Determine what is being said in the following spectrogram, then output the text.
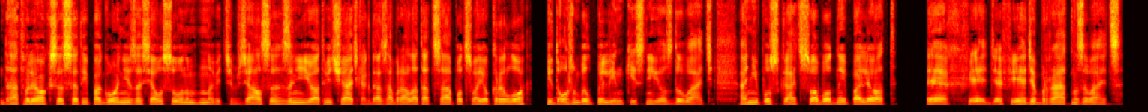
Да отвлекся с этой погони за Сяосуном, но ведь взялся за нее отвечать, когда забрал от отца под свое крыло и должен был пылинки с нее сдувать, а не пускать в свободный полет. Эх, Федя, Федя, брат называется.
